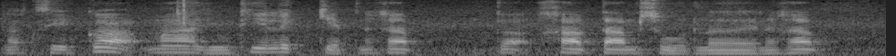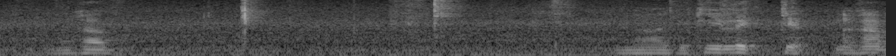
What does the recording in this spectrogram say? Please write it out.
หลักสิบก็มาอยู่ที่เลขเจ็ดนะครับ ก็เข้าตามสูตรเลยนะครับนะครับ มาอยู่ที่เลขเจ็ดนะครับ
